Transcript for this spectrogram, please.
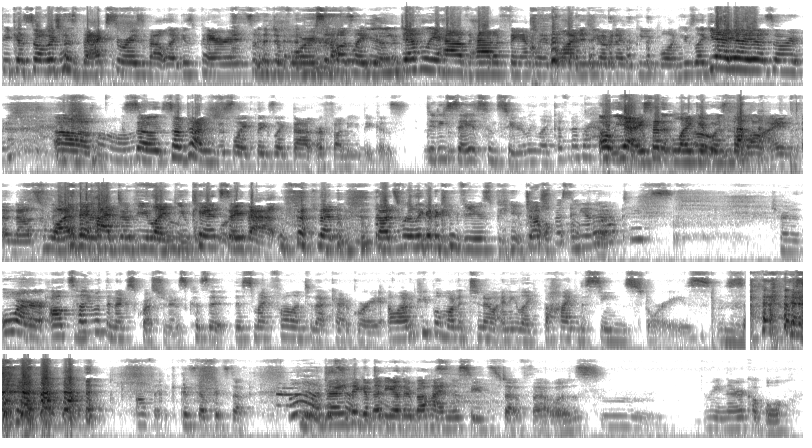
because so much has backstories about like his parents and the divorce and i was like you definitely have had a family the line is you haven't had people and he was like yeah yeah yeah sorry um, so sometimes just like things like that are funny because Did he say it sincerely? Like I've never had. Oh yeah, he said it like it Oh. was the line, and that's why they had to be like, "You can't say that. that that's really going to confuse people." Josh, Bissell, any other But- outtakes? Or I'll tell you what the next question is because this might fall into that category. A lot of people wanted to know any like behind the scenes stories. I'll think. Good stuff. Good stuff. Oh, I'm trying to think of any other behind the scenes stuff that was. Mm. I mean, there are a couple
